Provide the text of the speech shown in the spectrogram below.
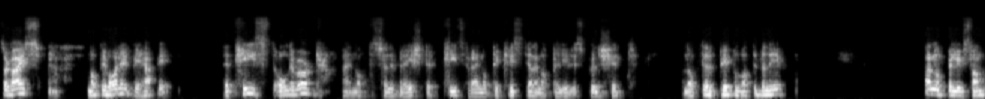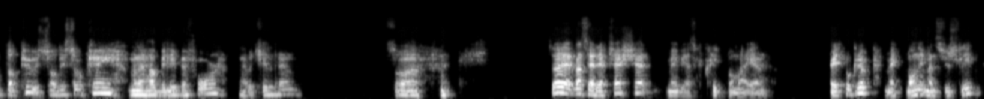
So guys, not be worried, be happy. The teased all the world. I not celebrate the teased, for I not the Christian, I not believe this bullshit. I not tell people what to believe. I don't believe Santa too, so this is okay. But I have believed before, I have children. So uh, Så mens jeg refresher, maybe I skal click på my uh, Facebook group, Make Money Mens You Sleep.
